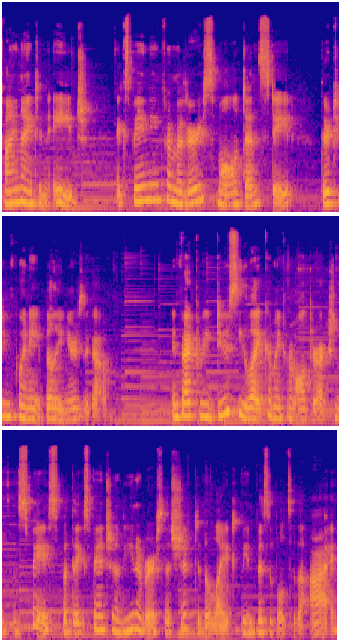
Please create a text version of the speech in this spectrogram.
finite in age, expanding from a very small, dense state 13.8 billion years ago. In fact, we do see light coming from all directions in space, but the expansion of the universe has shifted the light to be invisible to the eye.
